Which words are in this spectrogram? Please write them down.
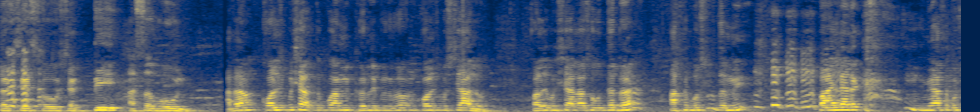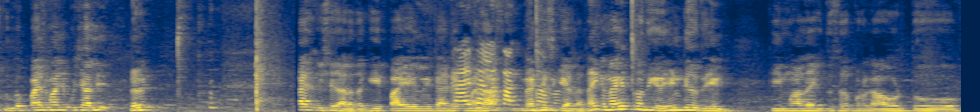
सक्सेस होऊ शकते असं होऊन. आता कॉलेज पैसे आलो आम्ही फिरलो फिरलो आणि कॉलेज पैसे आलो. कॉलेज पैसे आला असं ना असं बसलो होतो मी. पाहिल्या मी असं बसलो होतो. पाहिलं माझी पैसे आली. काय विषय झाला होता की पायलने डायरेक्ट मला मेसेज. केला. नाही का? मेसेज नव्हती हिंट देत होती हिंट की मला एक दुसरा पोरगा आवडतो.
